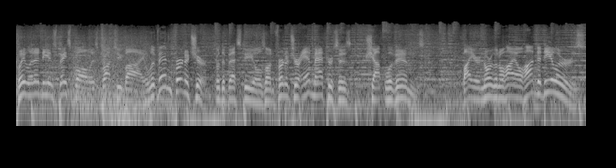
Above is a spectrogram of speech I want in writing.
Cleveland Indians baseball is brought to you by Levin Furniture. For the best deals on furniture and mattresses, shop Levin's. By your Northern Ohio Honda dealers.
